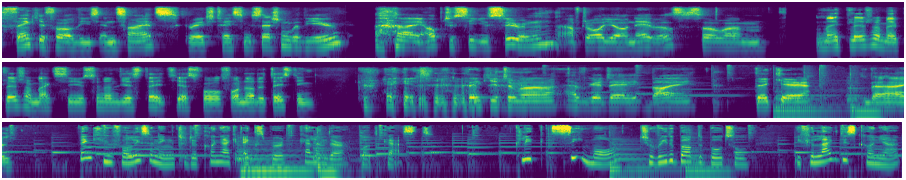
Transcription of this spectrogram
Thank you for all these insights. Great tasting session with you. I hope to see you soon after all your neighbors. So um, my pleasure, my pleasure, Max. See you soon on the estate. Yes, for, for another tasting. Great. Thank you, Thomas. Have a great day. Bye. Take care. Bye. Thank you for listening to the Cognac Expert Calendar podcast. Click See More to read about the bottle. If you like this cognac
